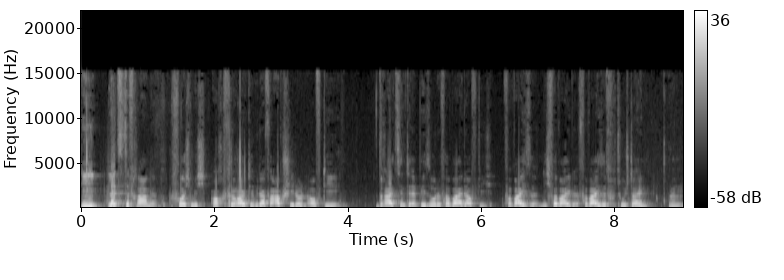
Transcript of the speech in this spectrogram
Die letzte Frage, bevor ich mich auch für heute wieder verabschiede und auf die 13. Episode verweide, auf die ich verweise, nicht verweide, verweise tue ich dahin. Ähm,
